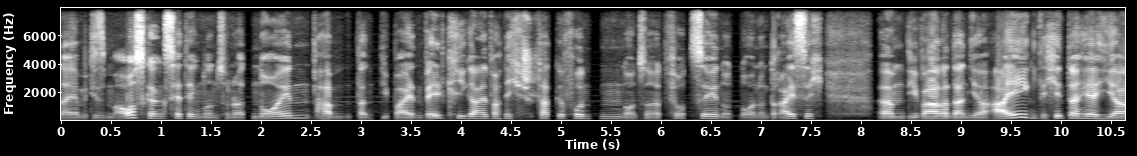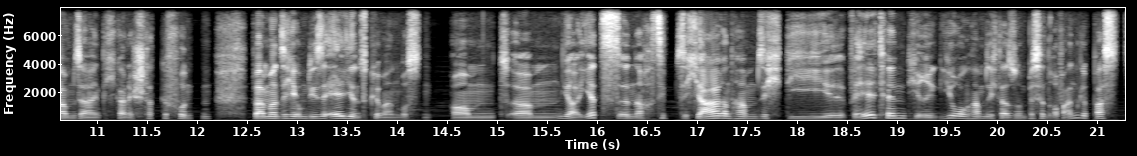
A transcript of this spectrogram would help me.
naja, mit diesem Ausgangssetting 1909 haben dann die beiden Weltkriege einfach nicht stattgefunden, 1914 und 39. Ähm, die waren dann ja eigentlich hinterher, hier haben sie eigentlich gar nicht stattgefunden, weil man sich um diese Aliens kümmern mussten. Und ähm, ja, jetzt äh, nach 70 Jahren haben sich die Welten, die Regierung haben sich da so ein bisschen drauf angepasst.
